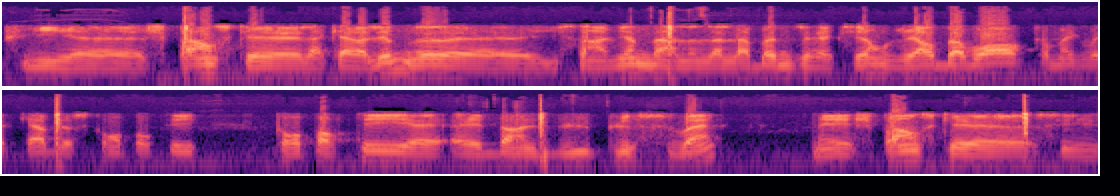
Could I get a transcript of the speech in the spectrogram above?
Puis euh, je pense que la Caroline, là, euh, ils s'en viennent dans la, bonne direction. J'ai hâte de voir comment il va se comporter, comporter, euh, être dans le but plus souvent. Mais je pense que c'est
